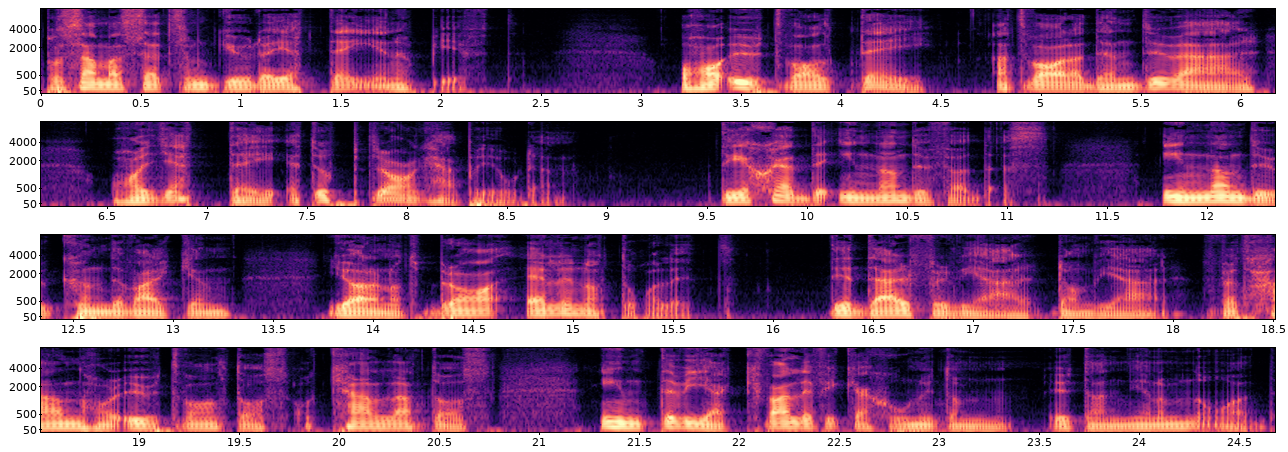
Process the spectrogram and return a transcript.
På samma sätt som Gud har gett dig en uppgift och har utvalt dig att vara den du är och har gett dig ett uppdrag här på jorden. Det skedde innan du föddes. Innan du kunde varken göra något bra eller något dåligt. Det är därför vi är de vi är. För att han har utvalt oss och kallat oss. Inte via kvalifikation utan, utan genom nåd.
